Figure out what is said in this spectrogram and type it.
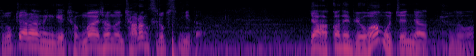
구독자라는 게 정말 저는 자랑스럽습니다. 야 아까 내 명함 어쨌냐 준서가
